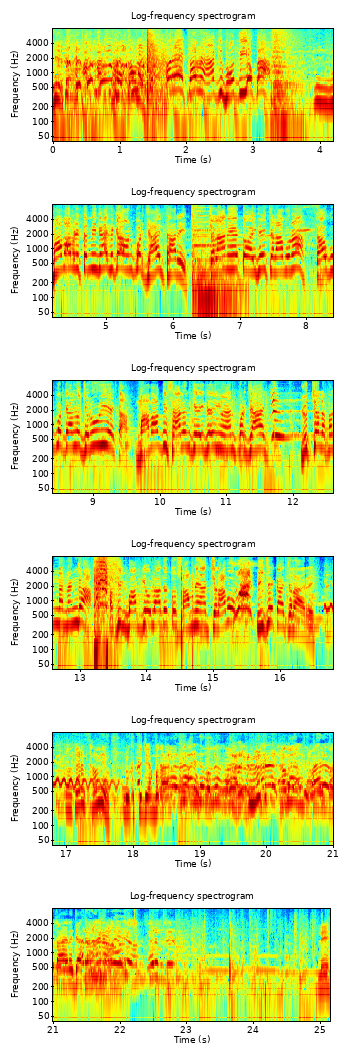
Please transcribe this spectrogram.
कौन है? अरे, कौन है? आकी बहुत दियो का? माँ बाप ने तमीज नहीं सिखा उन पर जायल थारे। चलाने हैं तो ऐसे ही चलावो ना। के ऊपर डालना ज़रूरी है का? माँ बाप भी सालन के ऐसे ही उन पर जायल लुच्चा लफंगा नंगा। असील बाप के औलाद है तो सामने आग चलावो पीछे का चला रहे। क्या कह रहा सामने? रुक तुझे हम बता रहे जा ले,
